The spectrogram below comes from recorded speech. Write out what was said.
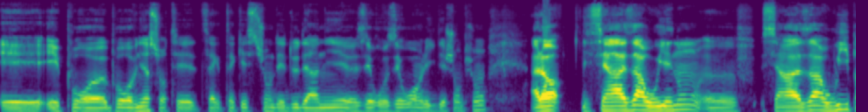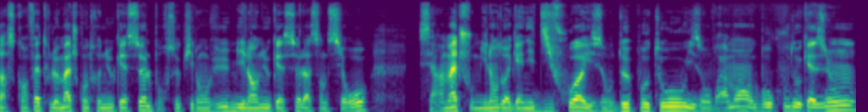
Et, euh, pour revenir sur ta, question des deux derniers euh, 0-0 en Ligue des Champions, alors c'est un hasard oui et non. Euh, c'est un hasard oui parce qu'en fait le match contre Newcastle, pour ceux qui l'ont vu, Milan-Newcastle à San Siro, c'est un match où Milan doit gagner 10 fois, ils ont deux poteaux, ils ont vraiment beaucoup d'occasions.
